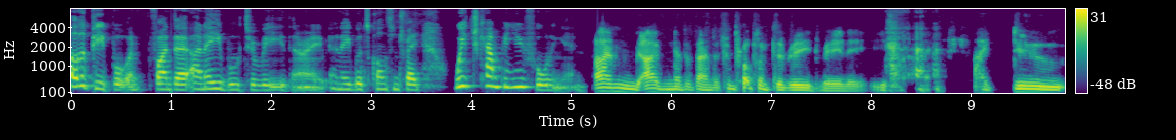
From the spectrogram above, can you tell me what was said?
other people find they're unable to read. They're unable to concentrate. Which camp are you falling in? I'm, I've never found it a problem to read. Really, you know, I, I do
